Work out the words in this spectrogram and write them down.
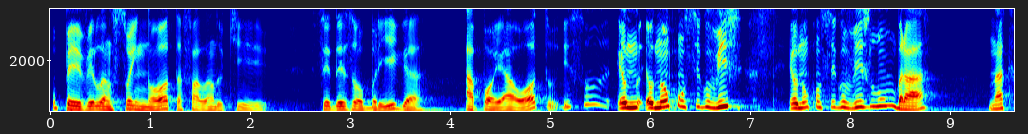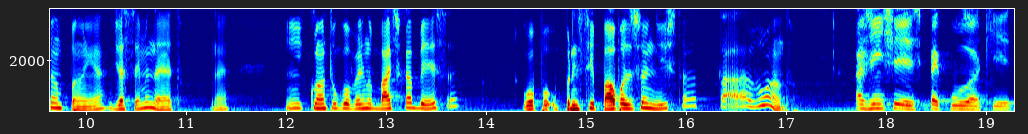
o PV lançou em nota falando que se desobriga apoiar Otto, isso eu, eu não consigo vis, eu não consigo vislumbrar na campanha de Assemineto, né? Enquanto o governo bate cabeça, o, o principal posicionista está voando. A gente especula que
